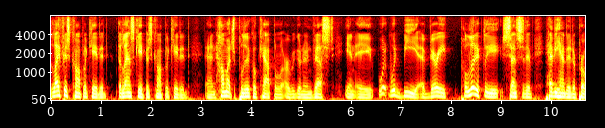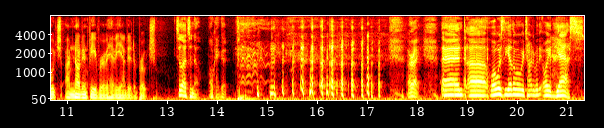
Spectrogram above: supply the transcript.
Life is complicated. The landscape is complicated. And how much political capital are we going to invest in a what would be a very politically sensitive, heavy-handed approach? I'm not in favor of a heavy-handed approach. So that's a no. Okay, good. All right. And uh, what was the other one we talked about? Oh, yeah, gas.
